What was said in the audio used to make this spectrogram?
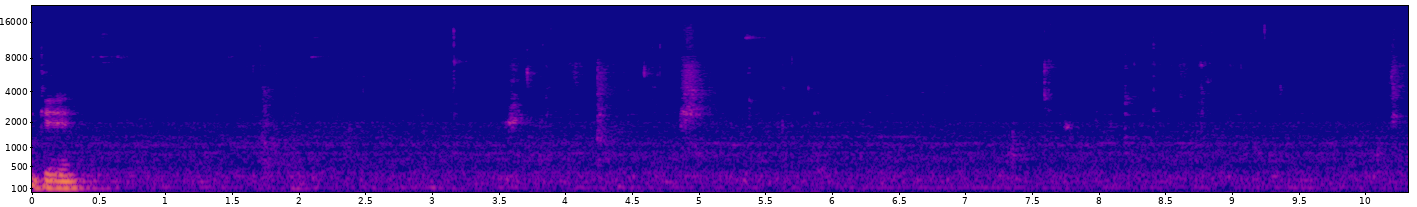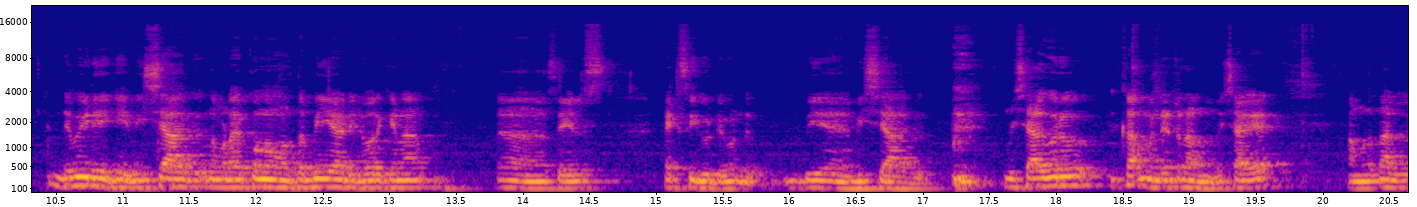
ഓക്കെ. എന്റെ വീഡിയോയ്ക്ക് വിശാഖ് നമ്മുടെ കുന്നമത്തെ ബി ആർ ഡിയിൽ വർക്കുന്ന സെയിൽസ് എക്സിക്യൂട്ടീവ് ഉണ്ട്. വിശാഖ്. വിശാഖ് ഒരു കമന്റ് ഇട്ടിട്ടുണ്ടായിരുന്നു. വിശാഖ് നമ്മൾ നല്ല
